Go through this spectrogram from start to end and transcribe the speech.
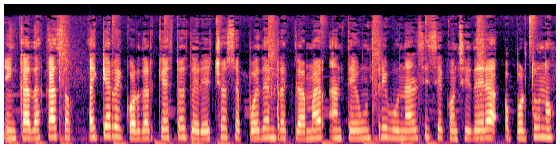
en cada caso. Hay que recordar que estos derechos se pueden reclamar ante un tribunal si se considera oportuno.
